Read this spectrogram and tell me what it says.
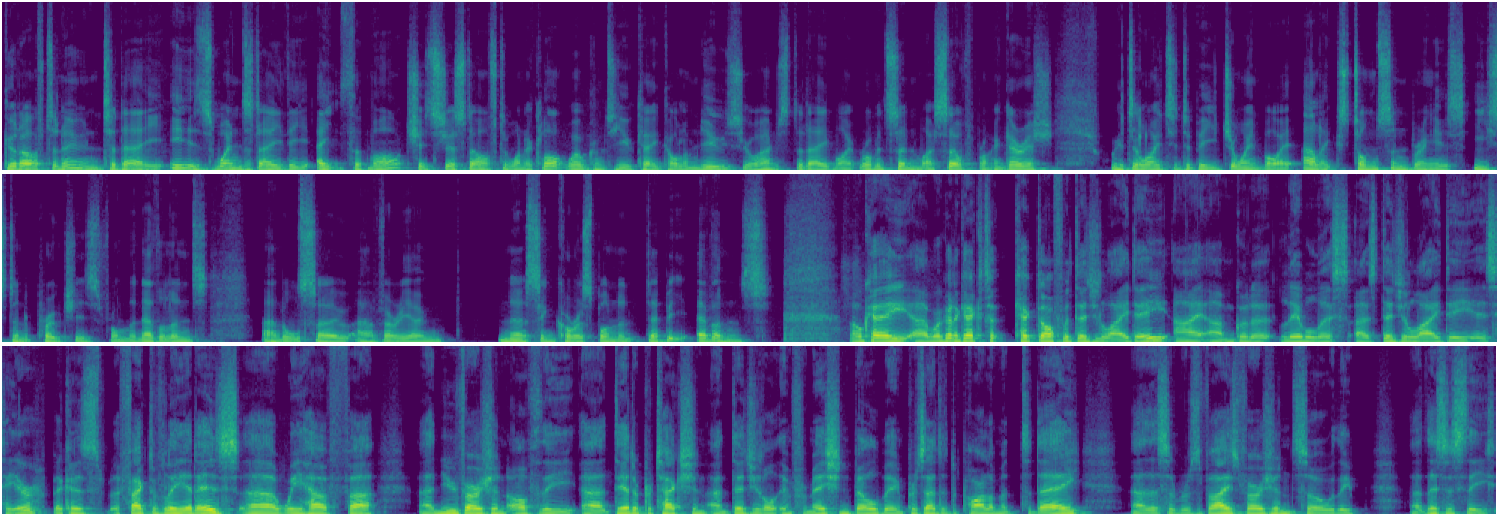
Good afternoon. Today is Wednesday, the 8th of March. It's just after one o'clock. Welcome to UK Column News. Your host today, Mike Robinson, myself, Brian Gerrish. We're delighted to be joined by Alex Thompson, bringing us Eastern approaches from the Netherlands, and also our very own nursing correspondent, Debbie Evans. Okay, uh, we're going to get kicked off with digital ID. I am going to label this as digital ID is here because effectively it is. Uh, we have uh, a new version of the uh, Data Protection and Digital Information Bill being presented to Parliament today. Uh, there's a revised version, so the uh, this is the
